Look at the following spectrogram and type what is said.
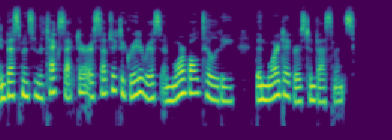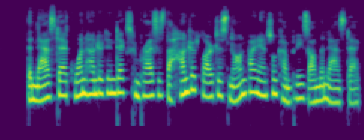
Investments in the tech sector are subject to greater risk and more volatility than more diverse investments. The NASDAQ 100 index comprises the 100 largest non financial companies on the NASDAQ.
